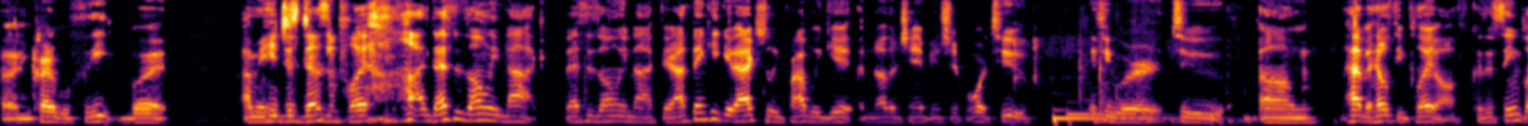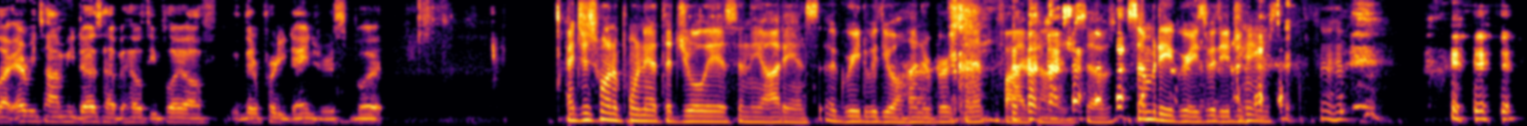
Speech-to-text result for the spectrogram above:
an incredible feat. But I mean, he just doesn't play a lot. That's his only knock. That's his only knock there. I think he could actually probably get another championship or two if he were to um, have a healthy playoff. Because it seems like every time he does have a healthy playoff, they're pretty dangerous. But I just want to point out that Julius in the audience agreed with you 100% five times. So somebody agrees with you, James.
